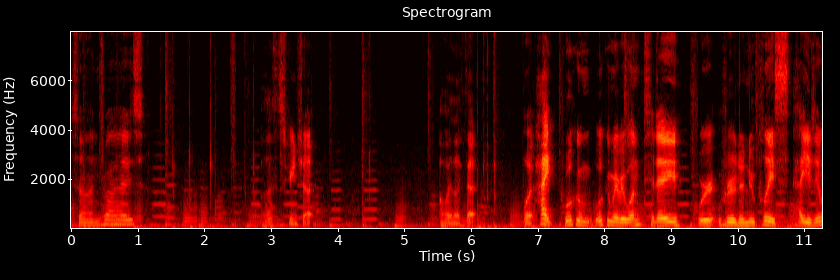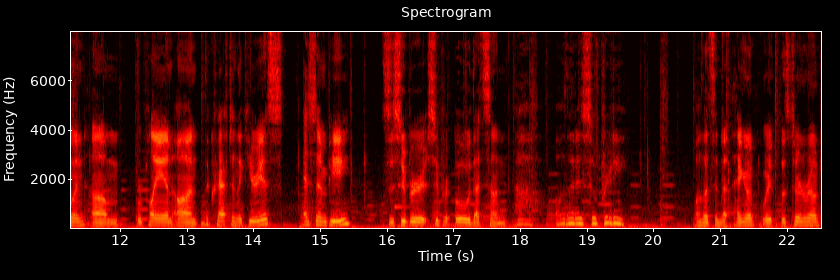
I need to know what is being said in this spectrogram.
Sunrise. Oh, that's a screenshot. Oh, I like that. But hi, welcome, welcome everyone. Today we're we're in a new place. How you doing? Um, we're playing on the Craft and the Curious SMP. It's a super super. Oh, that sun. Oh, that is so pretty. Oh, that's a. nut. Hang on, wait. Let's turn around.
